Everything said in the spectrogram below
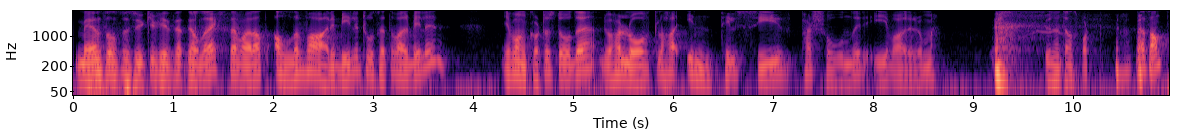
med en sånn Suzuki 430 JLX, det var at alle varebiler, tosette varebiler I vannkortet sto det du har lov til å ha inntil syv personer i varerommet under transport. Det er sant.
